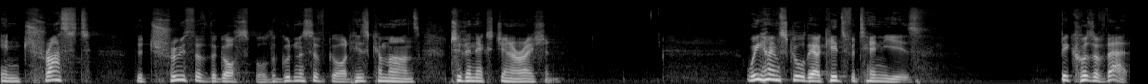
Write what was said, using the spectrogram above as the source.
Entrust the truth of the gospel, the goodness of God, His commands to the next generation. We homeschooled our kids for 10 years because of that.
